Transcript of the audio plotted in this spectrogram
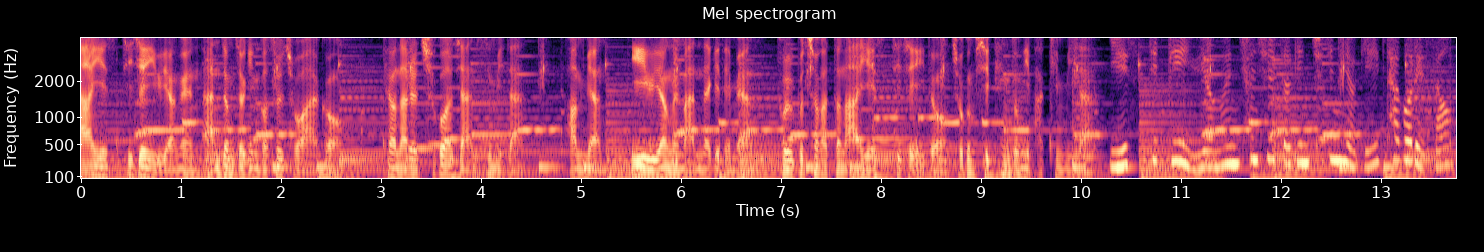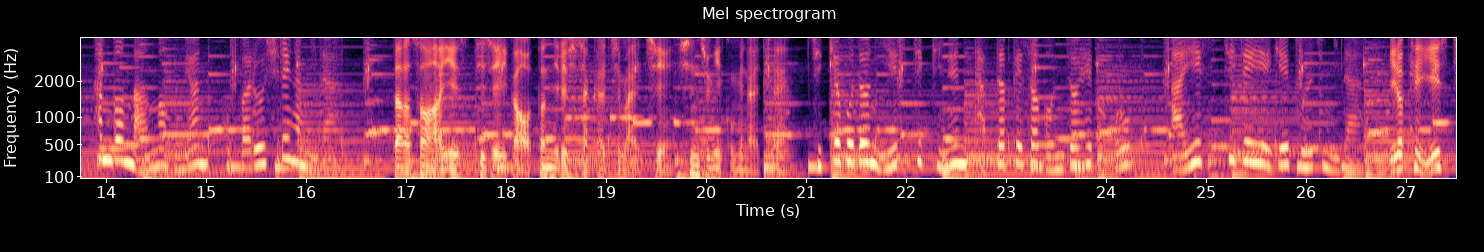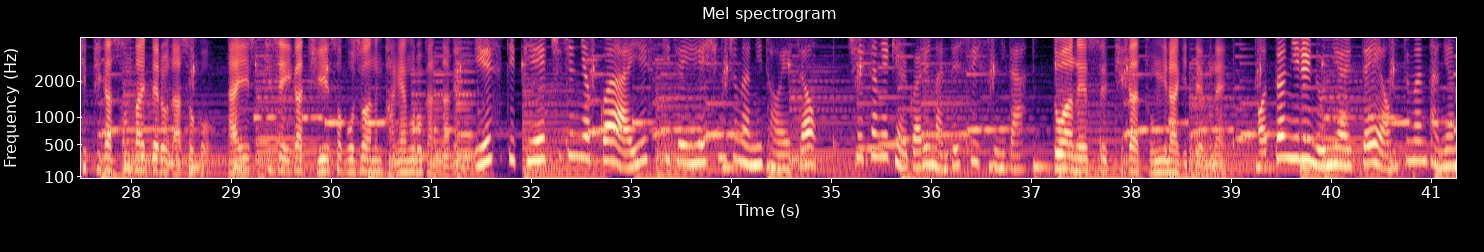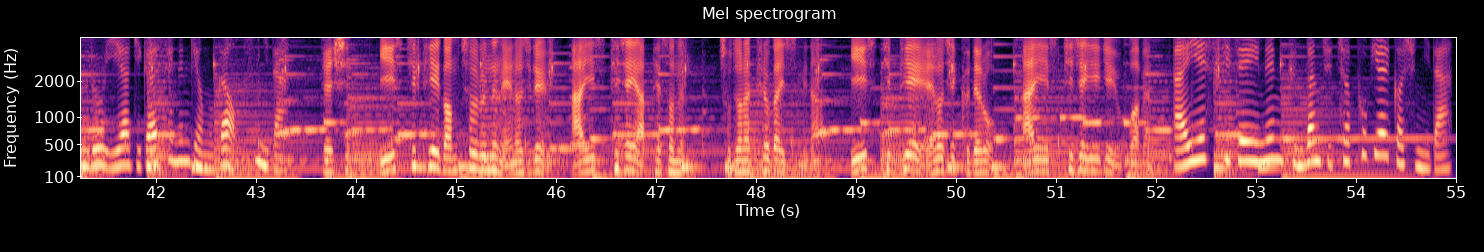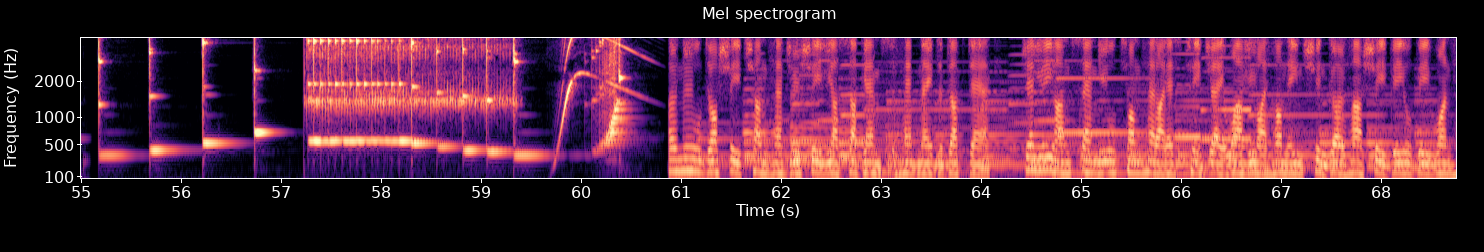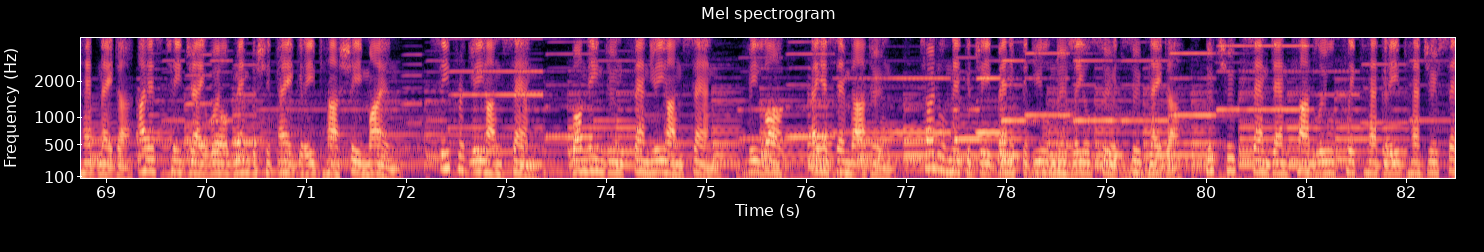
ISTJ 유형은 안정적인 것을 좋아하고 변화를 추구하지 않습니다. 반면 이 유형을 만나게 되면 돌부처 같던 ISTJ도 조금씩 행동이 바뀝니다. ESTP 유형은 현실적인 추진력이 탁월해서 한 번 마음먹으면 곧바로 실행합니다. 따라서 ISTJ가 어떤 일을 시작할지 말지 신중히 고민할 때 지켜보던 ESTP는 답답해서 먼저 해보고 ISTJ에게 보여줍니다. 이렇게 ESTP가 선발대로 나서고 ISTJ가 뒤에서 보조하는 방향으로 간다면 ESTP의 추진력과 ISTJ의 신중함이 더해져 최상의 결과를 만들 수 있습니다. 또한 ST가 동일하기 때문에 어떤 일을 논의할 때 엉뚱한 방향으로 이야기가 새는 경우가 없습니다. 대신 ESTP에 넘쳐흐르는 에너지를 ISTJ 앞에서는 조절할 필요가 있습니다. E ESTP의 에너지 그대로 ISTJ에게 요구하면 ISTJ는 금방 지쳐 포기할 것입니다. Onul doshi chung hajushi yasugam sahabne deduk dak. Jeyung san yul tong ha istj world membership. Secret yeung san. Bonin dung fan yeung san. Vlog. ASM ardung. Total negaji benefit yul nu lil suit subnada. Uchuk san dan card lul click hagaib haju se.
